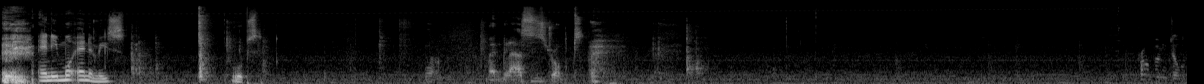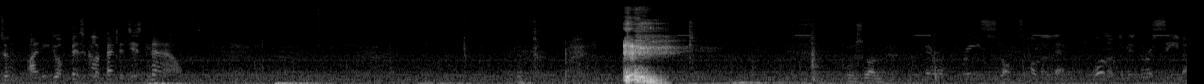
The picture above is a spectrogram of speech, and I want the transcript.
Any more enemies? Whoops. My glasses dropped. Problem, Dalton. I need your physical appendages now. What's wrong? There are three slots on the left. One of them is the receiver.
